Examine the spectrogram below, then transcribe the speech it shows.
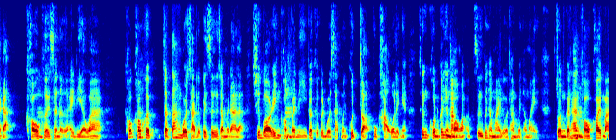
กอะเขาเคยเสนอไอเดียว่าเขาเขาเคยจะตั้งบริษัทหรือไปซื้อจำไม่ได้ละชื่อ boring company ก็คือเป็นบริษัทเหมือนขุดเจาะภูเขาอะไรเงี้ยซึ่งคนก็ยังมองว่าซื้อไปทำไมหรือว่าทำไปทำไม จนกระทั่งเขาค่อยมา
